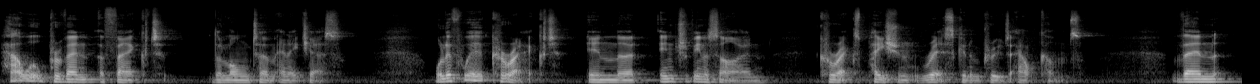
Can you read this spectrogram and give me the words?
How will PREVENT affect the long term NHS? Well, if we're correct in that intravenous iron corrects patient risk and improves outcomes, then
